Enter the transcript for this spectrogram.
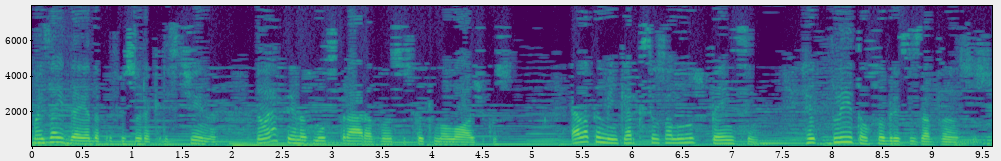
Mas a ideia da professora Cristina não é apenas mostrar avanços tecnológicos. Ela também quer que seus alunos pensem, reflitam sobre esses avanços.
